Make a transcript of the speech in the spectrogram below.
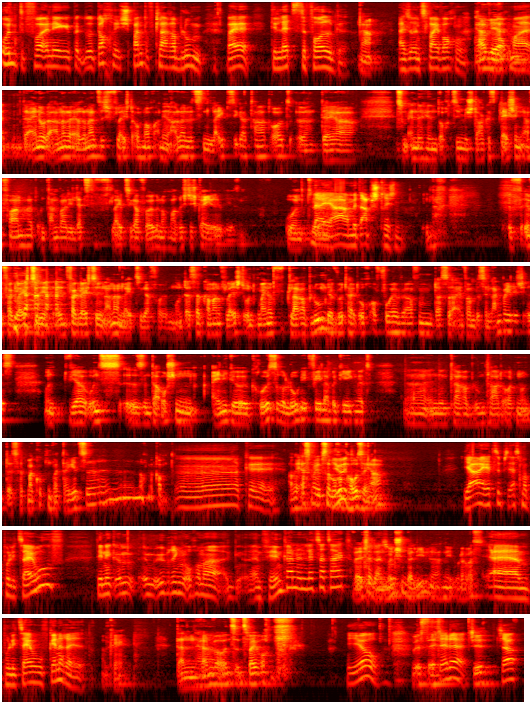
Und vor allen Dingen, ich bin doch gespannt auf Clara Blumen, weil die letzte Folge, Ja. also in zwei Wochen, Ja, kommt wir, noch mal. der eine oder andere erinnert sich vielleicht auch noch an den allerletzten Leipziger Tatort, äh, der ja zum Ende hin doch ziemlich starkes Bashing erfahren hat und dann war die letzte Leipziger Folge nochmal richtig geil gewesen. Und äh, Naja, mit Abstrichen. im Vergleich, zu den, im Vergleich zu den anderen Leipziger Folgen. Und deshalb kann man vielleicht, und meine Clara Blum, der wird halt auch oft vorher werfen, dass er einfach ein bisschen langweilig ist. Und wir uns äh, sind da auch schon einige größere Logikfehler begegnet äh, in den Clara Blum Tatorten. Und deshalb mal gucken, was da jetzt äh, noch mal kommt. Äh, okay. Aber erstmal gibt es eine Woche. Pause, ja? Ja, jetzt gibt es erstmal Polizeiruf, den ich im, im Übrigen auch immer empfehlen kann in letzter Zeit. Welcher denn? Also, München, Berlin? Ja, nee, oder was? Ähm, Polizeiruf generell. Okay. Dann hören wir uns in zwei Wochen. Jo, Bis dann. Tschüss. Ciao.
